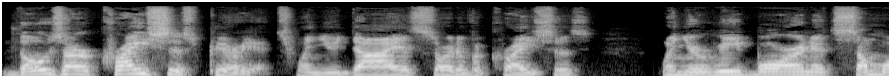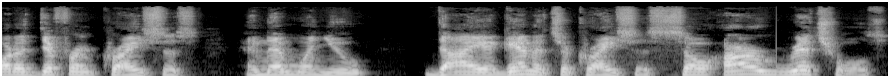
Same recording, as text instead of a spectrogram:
those are crisis periods. When you die, it's sort of a crisis. When you're reborn, it's somewhat a different crisis. And then when you die again, it's a crisis. So our rituals,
